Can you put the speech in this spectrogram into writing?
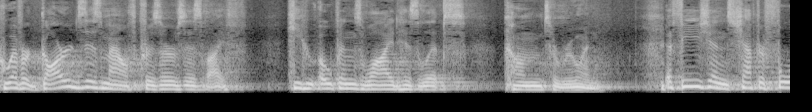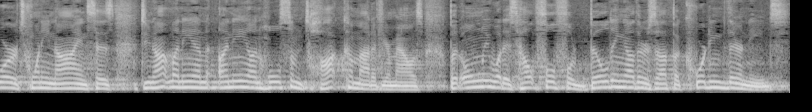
Whoever guards his mouth preserves his life. He who opens wide his lips come to ruin. Ephesians chapter 4, 29 says, Do not let any, unwholesome talk come out of your mouths, but only what is helpful for building others up according to their needs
